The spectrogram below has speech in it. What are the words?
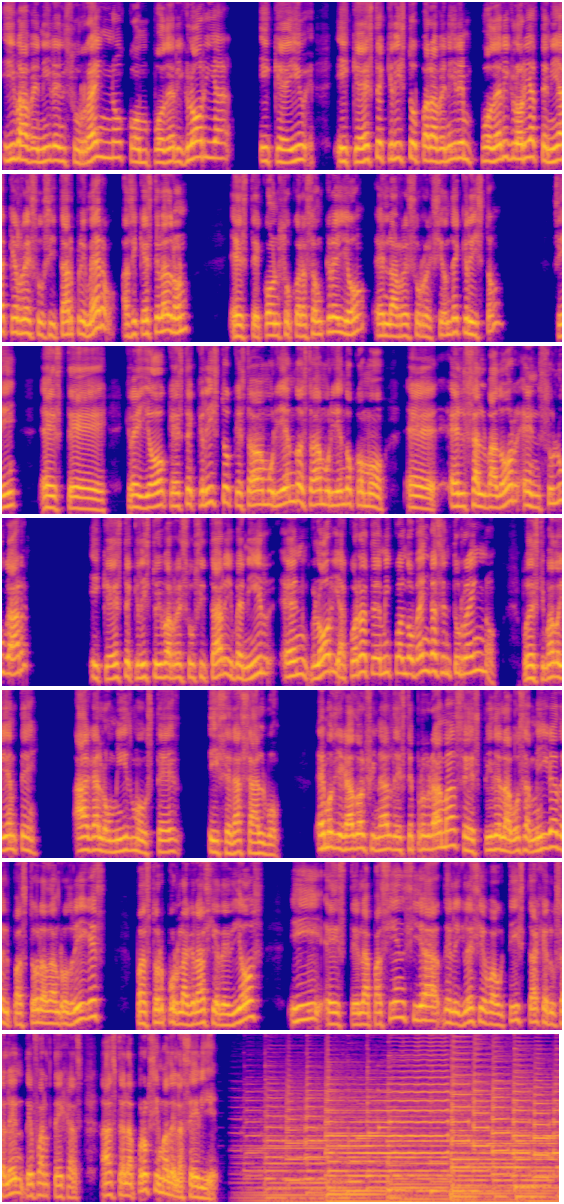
iba a venir en su reino con poder y gloria y que, y que este Cristo para venir en poder y gloria tenía que resucitar primero. Así que este ladrón, este, con su corazón creyó en la resurrección de Cristo, ¿sí? Este, creyó que este Cristo que estaba muriendo, estaba muriendo como eh, el Salvador en su lugar y que este Cristo iba a resucitar y venir en gloria. Acuérdate de mí cuando vengas en tu reino. Pues, estimado oyente, haga lo mismo usted y será salvo. Hemos llegado al final de este programa. Se despide la voz amiga del pastor Adán Rodríguez, pastor por la gracia de Dios y este, la paciencia de la Iglesia Bautista Jerusalén de Far, Texas. Hasta la próxima de la serie.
